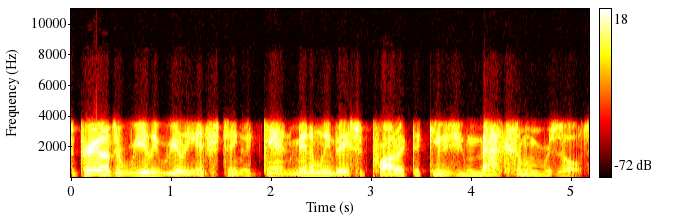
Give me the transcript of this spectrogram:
Superion's a really, really interesting, again, minimally invasive product that gives you maximum results.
